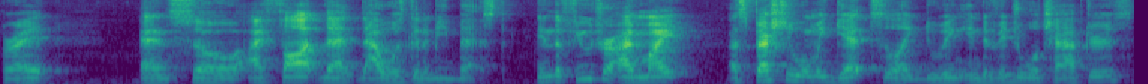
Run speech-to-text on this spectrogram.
right? And so i thought that that was going to be best. In the future i might especially when we get to like doing individual chapters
